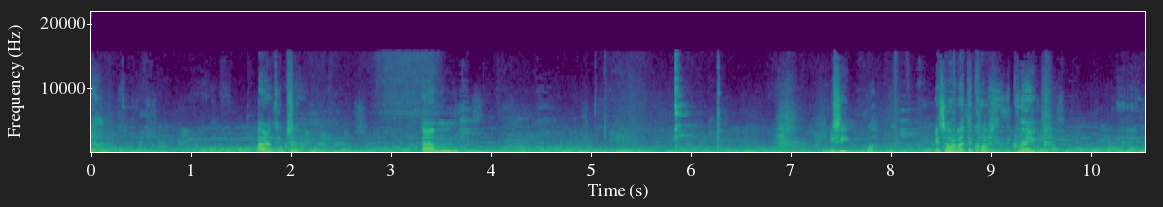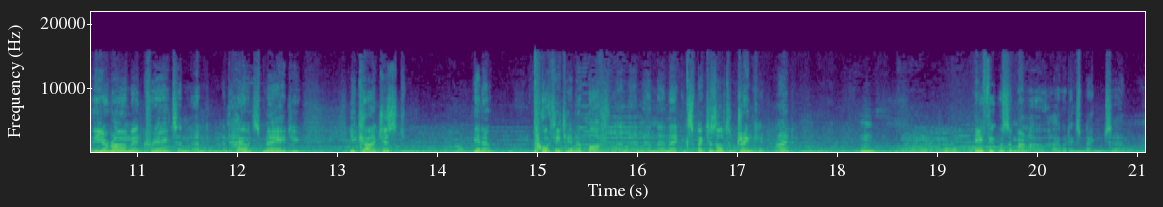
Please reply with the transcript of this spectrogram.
No. I don't think so. Um. You see, well, it's all about the quality of the grape, the aroma it creates, and, and, and how it's made. You, you can't just, you know, put it in a bottle and, and, and expect us all to drink it, right? Hmm? If it was a Merlot, I would expect, um,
